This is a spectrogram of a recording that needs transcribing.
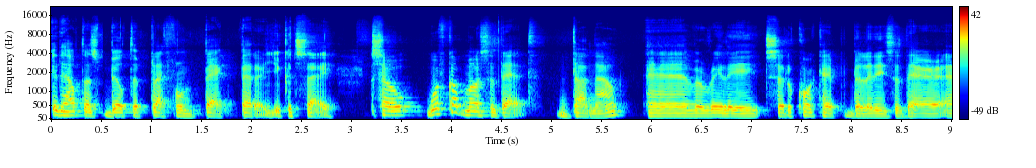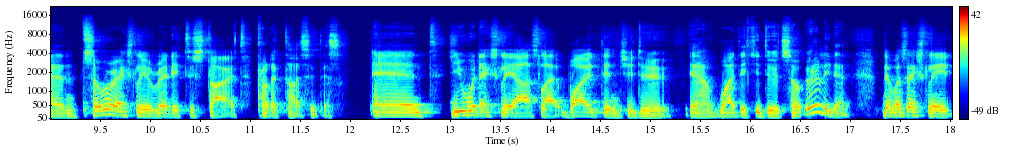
It helped us build the platform back better, you could say. So we've got most of that done now. And we're really, so the core capabilities are there. And so we're actually ready to start productizing this. And you would actually ask, like, why didn't you do, you know, why did you do it so early then? There was actually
